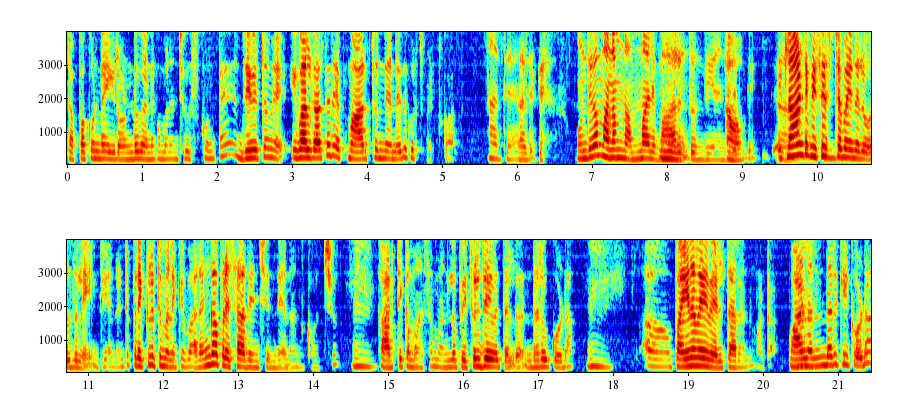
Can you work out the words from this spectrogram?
తప్పకుండా ఈ రెండు కనుక మనం చూసుకుంటే జీవితం ఇవాళ కాకపోతే రేపు మారుతుంది అనేది గుర్తుపెట్టుకోవాలి. అదే అది. ముందుగా మనం నమ్మాలి. మారుతుంది అని. చెప్పి. ఇట్లాంటి విశిష్టమైన రోజులు ఏంటి అని అంటే ప్రకృతి మనకి వరంగా ప్రసాదించింది అని అనుకోవచ్చు. కార్తీక మాసం అందులో పితృదేవతలు అందరూ కూడా పైనమే వెళ్తారనమాట వాళ్ళందరికీ కూడా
